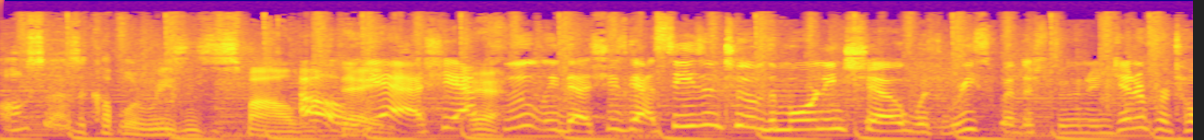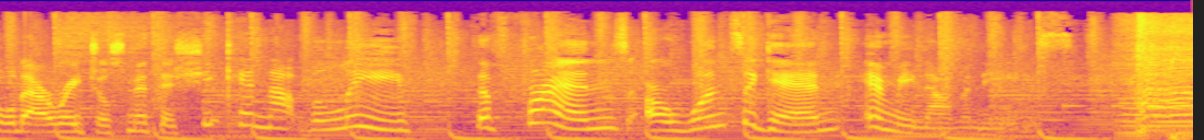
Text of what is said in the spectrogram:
also has a couple of reasons to smile these Oh, days. yeah, she absolutely does. She's got season two of The Morning Show with Reese Witherspoon, and Jennifer told our Rachel Smith that she cannot believe the Friends are once again Emmy nominees.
